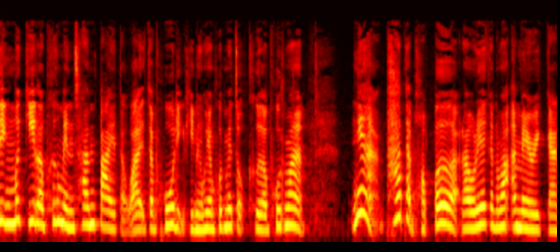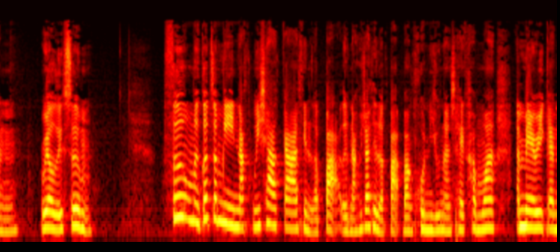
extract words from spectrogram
ริง ๆ เมื่อกี้เราเพิ่ง mention ไป แต่ว่าจะพูดอีกทีนึงเพราะยังพูดไม่จบคือเราพูดว่า เนี่ย ภาพแบบฮอปเปอร์เราเรียกกันว่า American realism ซึ่งมันก็จะมีนักวิชาการศิลปะ หรือนักวิชาศิลปะบางคนในยุคนั้นใช้คำว่า American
